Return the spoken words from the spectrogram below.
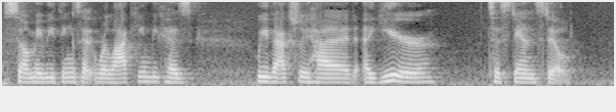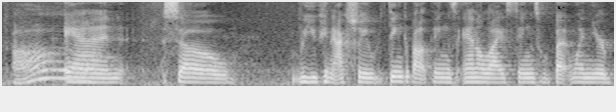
So maybe things that were lacking because we've actually had a year to stand still. Ah, And so you can actually think about things, analyze things, but when you're,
